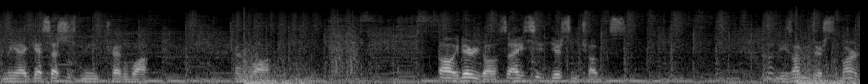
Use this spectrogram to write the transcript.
I mean, I guess that's just me trying to walk Trying to walk. Oh, there you go. So I see there's some chunks. Oh, these zombies are smart.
